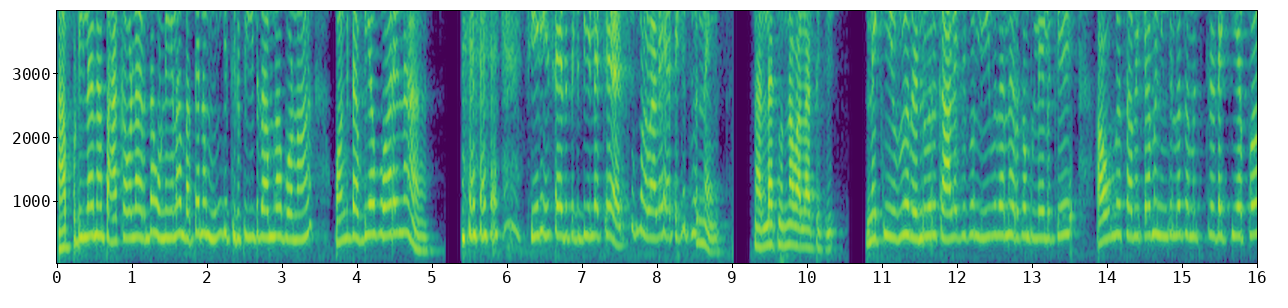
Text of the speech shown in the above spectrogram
அப்படிலாம் நான் பார்க்கவெல்லாம் இருந்தால் உன்னையெல்லாம் பார்த்தா நான் மூஞ்சி திருப்பிக்கிட்டு தான்லாம் போனேன். உங்ககிட்ட அப்படியே போறேனா சீரியஸாக எடுத்துக்கிட்டீங்களக்க சும்மா விளையாட்டுக்கு சொன்னேன். நல்லா சொன்ன விளையாட்டுக்கு. இன்னைக்கு இவ்வளோ ரெண்டு பேரும் காலேஜுக்கும் லீவு தானே இருக்கும் பிள்ளைகளுக்கு? அவங்களும் சமைக்காமல் நீங்களும் சமைச்சிட்டு அடக்கியப்போ?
